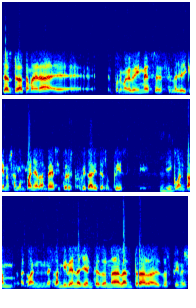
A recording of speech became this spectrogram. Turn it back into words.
De, de l'altra manera, eh, el problema que tenim és, és la llei que no s'acompanya també. Si tu eres propietari i tens un pis i quan, tan, quan estan vivint la gent te dona l'entrada dels dos primers,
